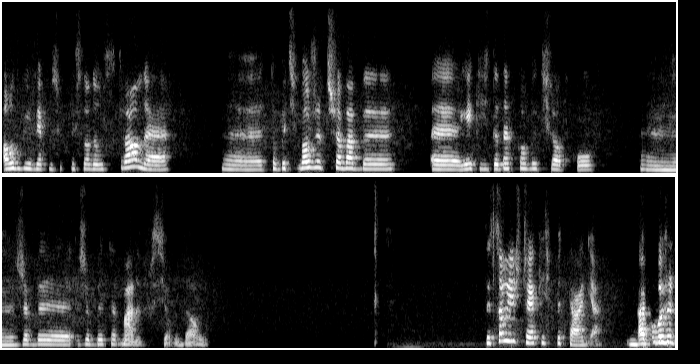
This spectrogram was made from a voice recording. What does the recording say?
odbiór w jakąś określoną stronę, to być może trzeba by jakichś dodatkowych środków, żeby, żeby ten manewr się udał. Czy są jeszcze jakieś pytania? Albo może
